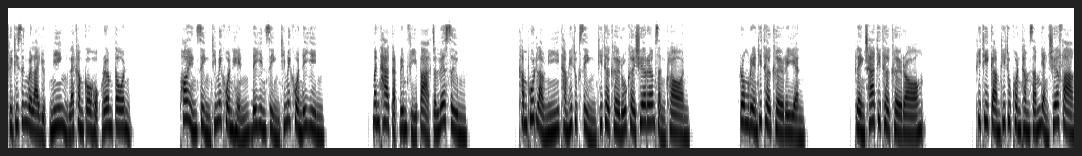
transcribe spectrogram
คือที่ซึ่งเวลาหยุดนิ่ง และคำโกหกเริ่มต้นพ่อเห็นสิ่งที่ไม่ควรเห็นได้ยินสิ่งที่ไม่ควรได้ยิน มันทากัดริมฝีปากจนเลือดซึมคำพูดเหล่านี้ทำให้ทุกสิ่งที่เธอเคยรู้เคยเชื่อเริ่มสั่นคลอน โรงเรียนที่เธอเคยเรียน เพลงชาติที่เธอเคยร้อง พิธีกรรมที่ทุกคนทำซ้ำอย่างเชื่อฟัง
